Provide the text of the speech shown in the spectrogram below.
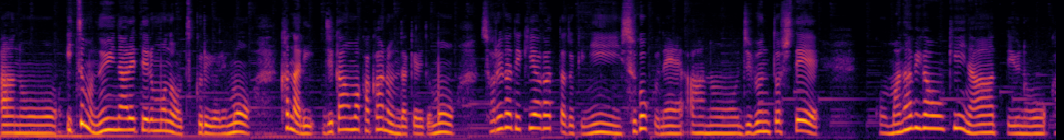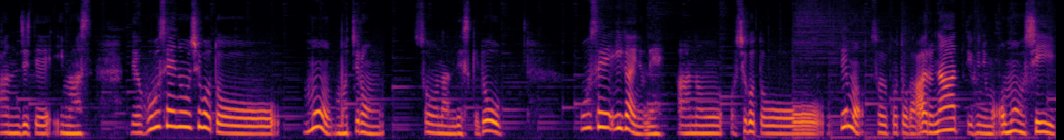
あのいつも縫い慣れてるものを作るよりもかなり時間はかかるんだけれどもそれが出来上がった時にすごくねあの自分としてこう学びが大きいなっていうのを感じています。で縫製のお仕事ももちろんそうなんですけど縫製以外のねあのお仕事でもそういうことがあるなっていうふうにも思うし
